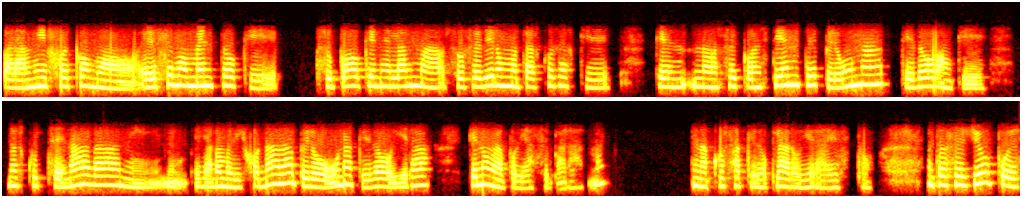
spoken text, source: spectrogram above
para mí fue como ese momento que supongo que en el alma sucedieron muchas cosas que que no soy consciente, pero una quedó, aunque no escuché nada, ni, ni, ella no me dijo nada, pero una quedó y era que no me podía separar, ¿no? Una cosa quedó claro y era esto. Entonces yo pues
